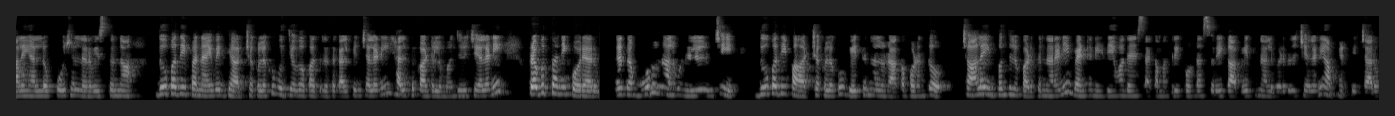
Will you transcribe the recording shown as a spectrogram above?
ఆలయాల్లో పూజలు నిర్వహిస్తున్న ధూపదీప నైవేద్య అర్చకులకు ఉద్యోగ భద్రత కల్పించాలని హెల్త్ కార్డులు మంజూరు చేయాలని ప్రభుత్వాన్ని కోరారు. గత మూడు నాలుగు నెలల నుంచి ధూపదీప అర్చకులకు వేతనాలు రాకపోవడంతో చాలా ఇబ్బందులు పడుతున్నారని వెంటనే దేవాదాయ శాఖ మంత్రి కొండా సురేఖ వేతనాలు విడుదల చేయాలని అభ్యర్థించారు.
